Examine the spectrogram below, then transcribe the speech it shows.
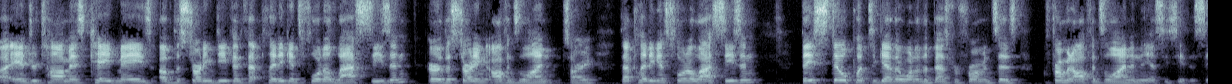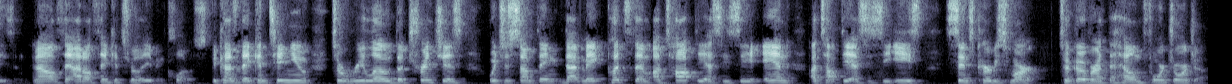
uh, andrew thomas cade mays of the starting defense that played against florida last season or the starting offensive line sorry that played against florida last season they still put together one of the best performances from an offensive line in the SEC this season. And I don't think I don't think it's really even close because they continue to reload the trenches, which is something that make puts them atop the SEC and atop the SEC East since Kirby Smart took over at the helm for Georgia.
